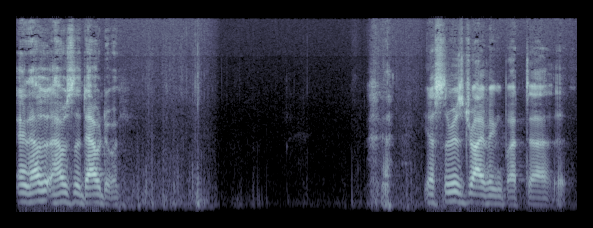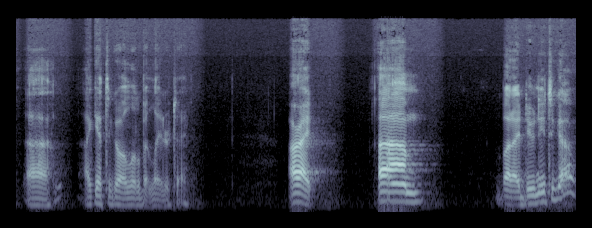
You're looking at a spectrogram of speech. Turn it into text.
and how, how's the Dow doing? yes, there is driving, but uh, uh, I get to go a little bit later today. All right. Um, but I do need to go.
